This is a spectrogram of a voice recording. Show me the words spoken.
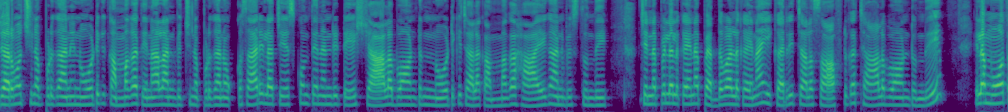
జ్వరం వచ్చినప్పుడు కానీ నోటికి కమ్మగా తినాలనిపించినప్పుడు కానీ ఒక్కసారి ఇలా చేసుకొని తినండి. టేస్ట్ చాలా బాగుంటుంది. నోటికి చాలా కమ్మగా హాయిగా అనిపిస్తుంది. చిన్నపిల్లలకైనా పెద్దవాళ్ళకైనా ఈ కర్రీ చాలా సాఫ్ట్గా చాలా బాగుంటుంది. ఇలా మూత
